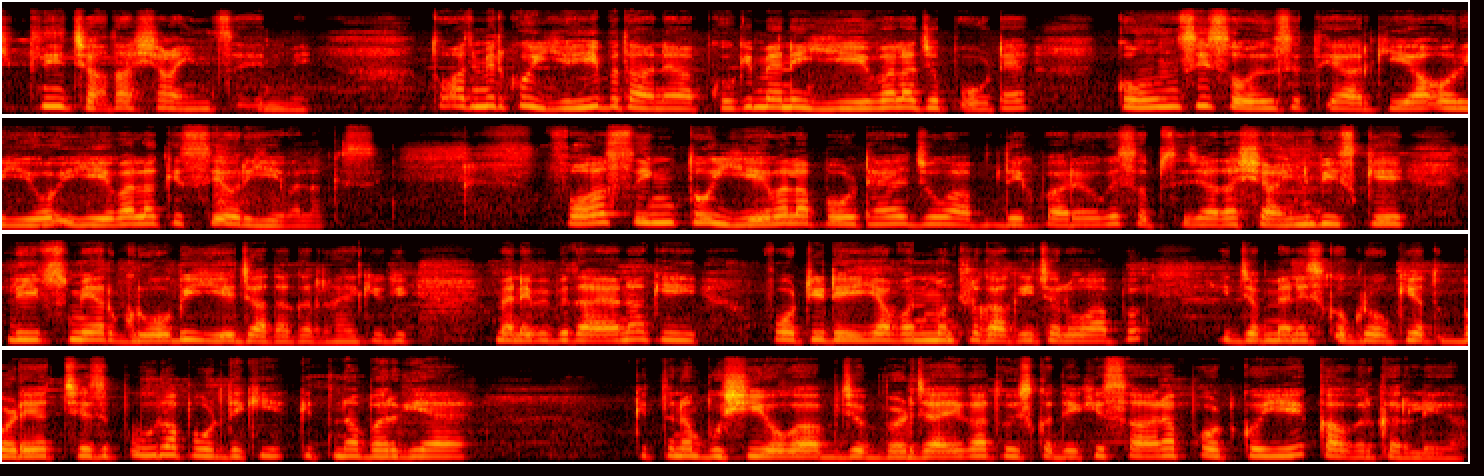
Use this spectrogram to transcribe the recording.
कितनी ज़्यादा शाइन्स है इनमें। तो आज मेरे को यही बताना है आपको कि मैंने ये वाला जो पोट है कौन सी सोयल से तैयार किया और ये ये वाला किससे और ये वाला किससे? फ़र्स्ट थिंग तो ये वाला पोट है जो आप देख पा रहे होगे, सबसे ज़्यादा शाइन भी इसके लीव्स में और ग्रो भी ये ज़्यादा कर रहा है, क्योंकि मैंने भी बताया ना कि फोर्टी डे या वन मंथ लगा के चलो आप, कि जब मैंने इसको ग्रो किया तो बड़े अच्छे से पूरा पोर्ट देखिए, कितना भर गया है, कितना बुशी होगा, अब जब बढ़ जाएगा तो इसका देखिए सारा पोर्ट को ये कवर कर लेगा,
